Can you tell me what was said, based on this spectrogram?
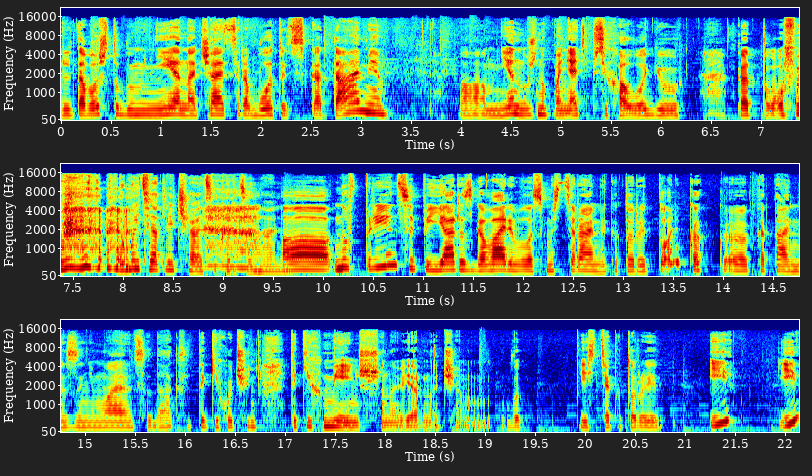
Для того, чтобы мне начать работать с котами, а, мне нужно понять психологию котов. Думаете, отличаются кардинально? А, ну, в принципе, я разговаривала с мастерами, которые только э, котами занимаются, да, кстати, таких очень, таких меньше, наверное, чем вот есть те, которые и и,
